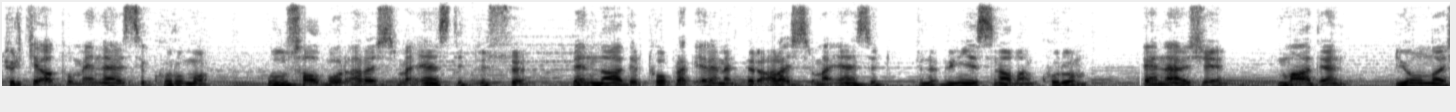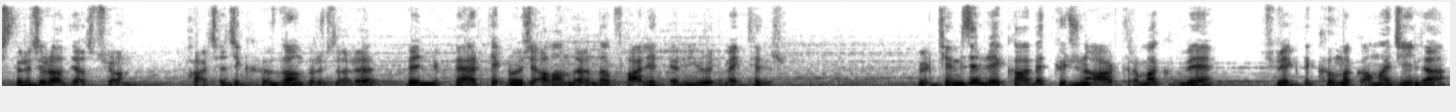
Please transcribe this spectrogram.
Türkiye Atom Enerjisi Kurumu, Ulusal Bor Araştırma Enstitüsü ve Nadir Toprak Elementleri Araştırma Enstitüsü'nü bünyesine alan kurum, enerji, maden, iyonlaştırıcı radyasyon, parçacık hızlandırıcıları ve nükleer teknoloji alanlarında faaliyetlerini yürütmektedir. Ülkemizin rekabet gücünü artırmak ve sürekli kılmak amacıyla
